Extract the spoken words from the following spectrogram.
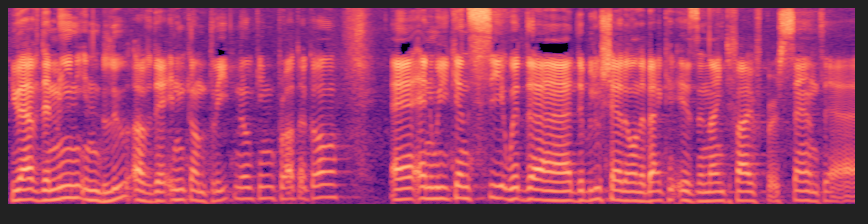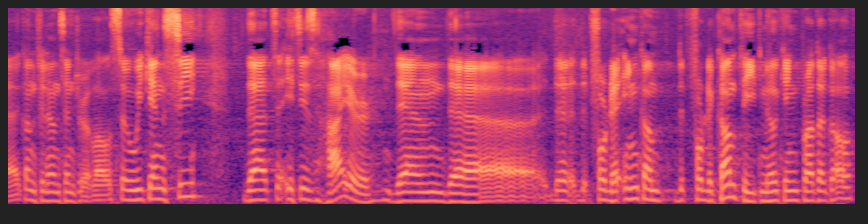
you have the mean in blue of the incomplete milking protocol. Uh, and we can see with the, the blue shadow on the back is the 95% uh, confidence interval. So we can see that it is higher than the, the, the, for, the income, for the complete milking protocol.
